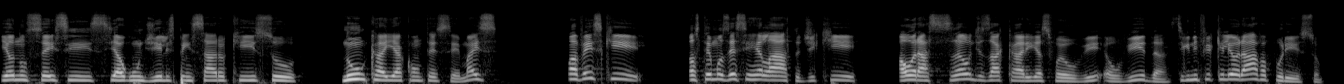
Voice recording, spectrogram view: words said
E eu não sei se, se algum dia eles pensaram que isso nunca ia acontecer. Mas uma vez que nós temos esse relato de que a oração de Zacarias foi ouvi ouvida, significa que ele orava por isso.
